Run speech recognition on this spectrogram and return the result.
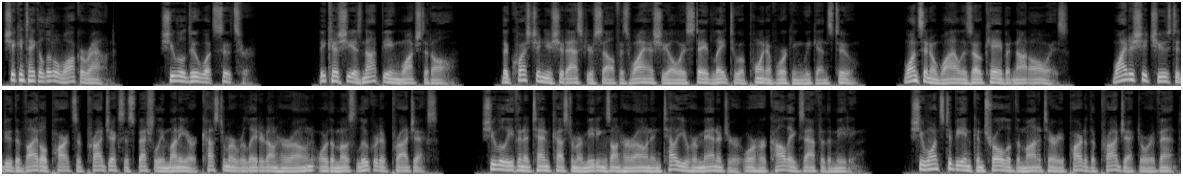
she can take a little walk around. She will do what suits her. Because she is not being watched at all. The question you should ask yourself is why has she always stayed late to a point of working weekends too? Once in a while is okay, but not always. Why does she choose to do the vital parts of projects, especially money or customer related, on her own or the most lucrative projects? She will even attend customer meetings on her own and tell you her manager or her colleagues after the meeting. She wants to be in control of the monetary part of the project or event.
